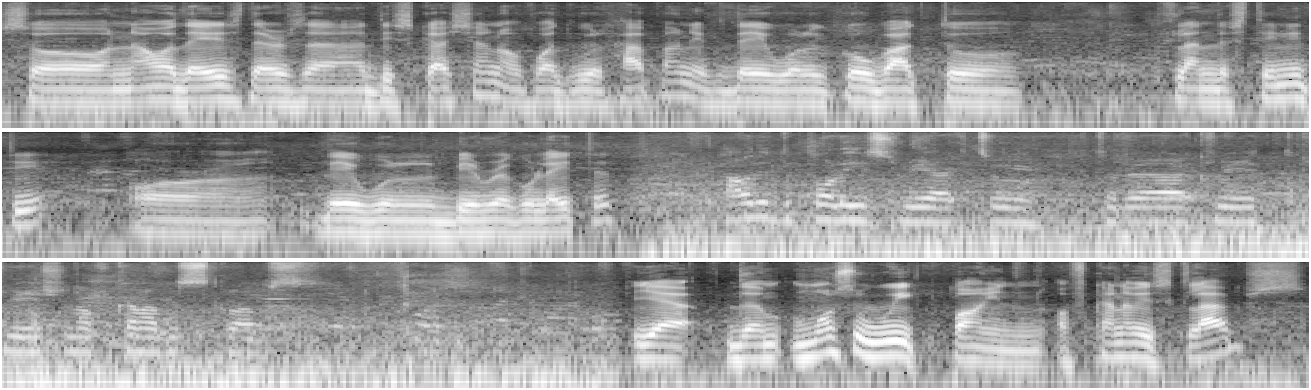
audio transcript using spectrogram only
So nowadays there's a discussion of what will happen if they will go back to clandestinity or they will be regulated. How did the police react to, to the create, creation of cannabis clubs? Yeah, the most weak point of cannabis clubs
